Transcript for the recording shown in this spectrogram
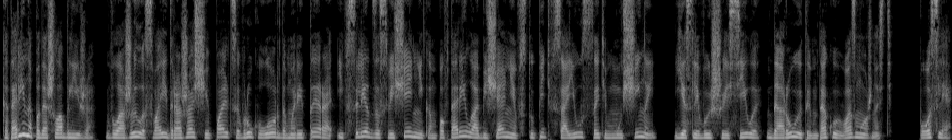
Катарина подошла ближе, вложила свои дрожащие пальцы в руку лорда Маритера и вслед за священником повторила обещание вступить в союз с этим мужчиной, если высшие силы даруют им такую возможность. После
